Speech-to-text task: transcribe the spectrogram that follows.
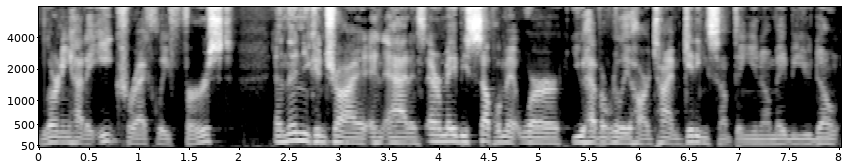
learning how to eat correctly first. And then you can try and add, or maybe supplement where you have a really hard time getting something. You know, maybe you don't,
